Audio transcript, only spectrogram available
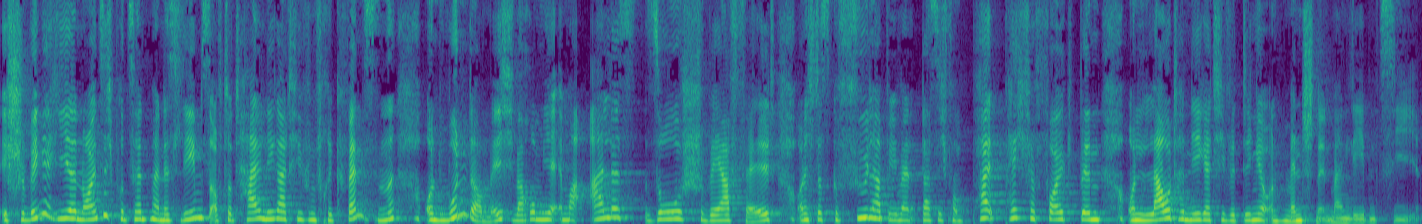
ich schwinge hier 90 Prozent meines Lebens auf total negativen Frequenzen und wundere mich, warum mir immer alles so schwer fällt und ich das Gefühl habe, dass ich vom Pech verfolgt bin und lauter negative Dinge und Menschen in mein Leben ziehe.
